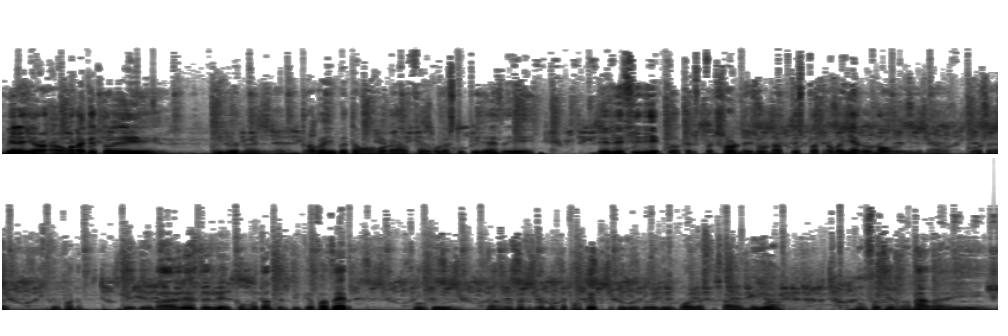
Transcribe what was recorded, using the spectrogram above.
Mira, yo ahora que estoy yo en, el, en un trabajo que tengo ahora, pego la estupidez de, de decidir que otras personas son aptas para trabajar o no. Y una cosa que, bueno, yo, una de eh, como tantas que hay que hacer, porque, bueno, no sé realmente por qué, porque yo creo que igual estaba mejor no haciendo nada y,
